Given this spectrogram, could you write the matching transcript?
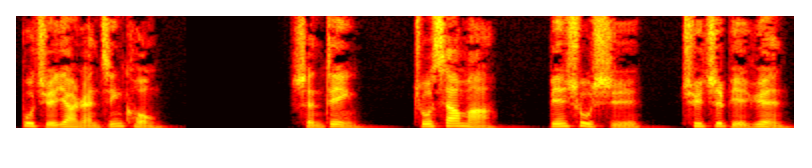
不觉讶然惊恐。神定，捉瞎马，编数十，去之别院，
